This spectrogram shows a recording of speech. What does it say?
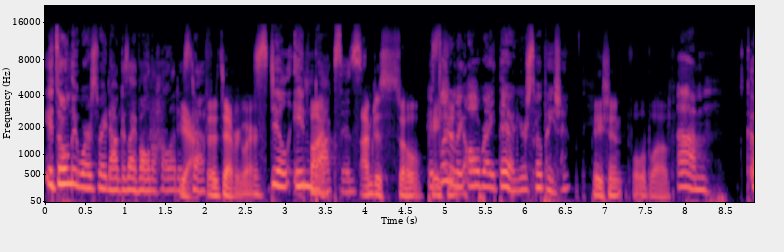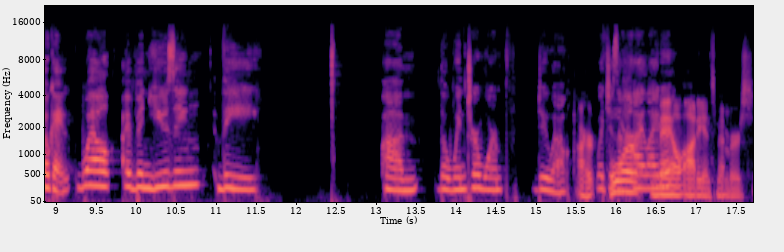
It's only worse right now because I have all the holiday Yeah, stuff it's everywhere. still in boxes. I'm just so It's literally all right there. You're so patient. patient, full of love. Um, okay. Well, I've been using the um the winter warmth duo. Our which is a four highlighter. male audience members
